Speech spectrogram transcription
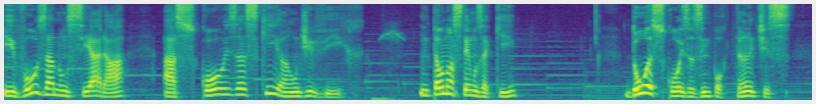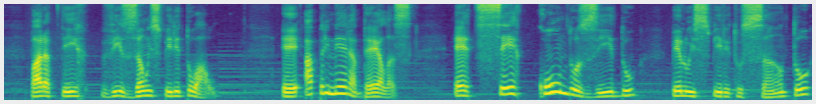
e vos anunciará as coisas que hão de vir. Então, nós temos aqui duas coisas importantes para ter visão espiritual. É, a primeira delas é ser conduzido pelo Espírito Santo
